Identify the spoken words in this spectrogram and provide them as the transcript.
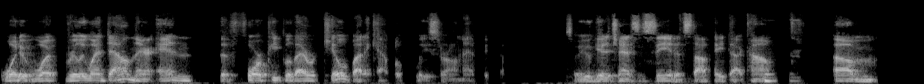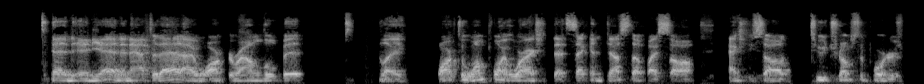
what it, what really went down there, and the four people that were killed by the Capitol Police are on that video. So you'll get a chance to see it at stophate.com. Um, and and yeah, and then after that, I walked around a little bit, like walked to one point where actually that second dust up I saw actually saw two Trump supporters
